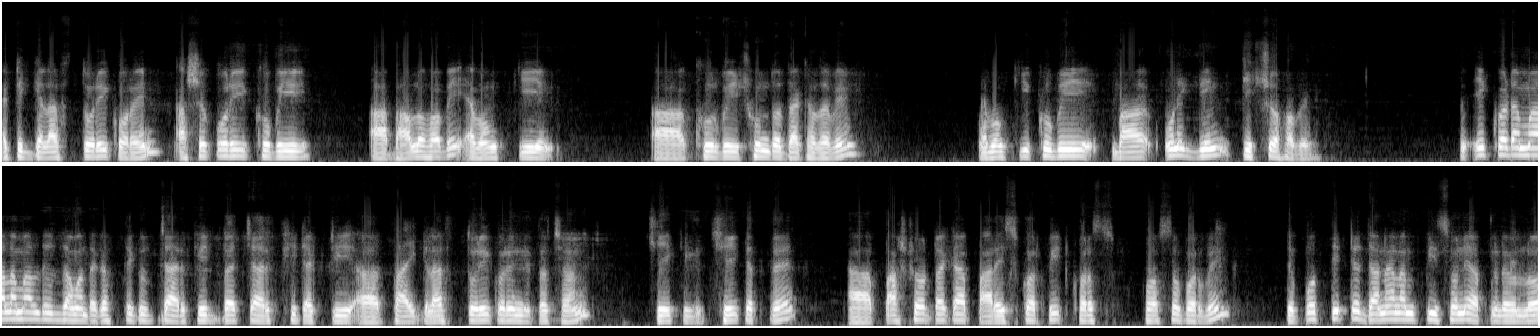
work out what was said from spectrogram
একটি গ্লাস তৈরি করেন, আশা করি খুবই ভালো হবে এবং কি খুবই সুন্দর দেখা যাবে এবং কি খুবই বা অনেক দিন টিকসই হবে। তো এই কয়টা মালামাল যদি আমাদের কাছ থেকে চার ফিট বা চার ফিট একটি থাই গ্লাস তৈরি করে নিতে চান, সেই সেই ক্ষেত্রে পাঁচশো টাকা পার স্কোয়ার ফিট খরচ খরচ পড়বে। তো প্রত্যেকটা জানালাম পিছনে আপনারা হলো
